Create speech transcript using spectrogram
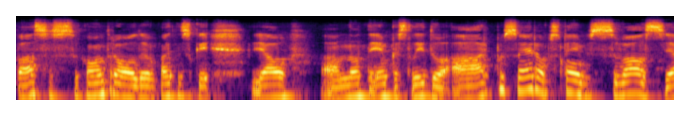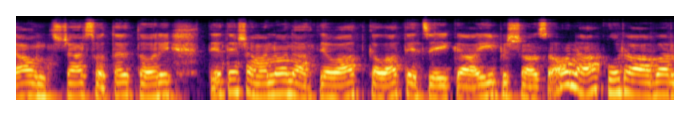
pasas kontroli un faktiski jau no tiem, kas lido ārpus Eiropas Savienības valsts, ja, un šķērso teritoriju, tie tiešām var nonākt jau atkal attiecīgā īpašā zonā, kurā var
